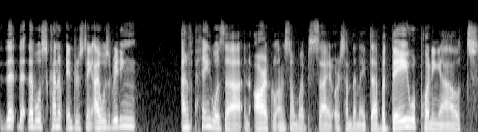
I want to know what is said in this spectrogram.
that that, that was kind of interesting. I was reading, I think it was uh, an article on some website or something like that, but they were pointing out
